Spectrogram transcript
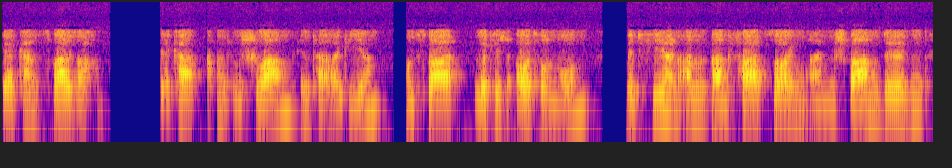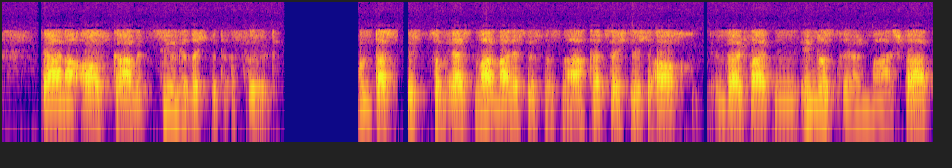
der kann zwei Sachen. Der kann im Schwarm interagieren und zwar wirklich autonom mit vielen anderen Fahrzeugen einen Schwarm bilden, der eine Aufgabe zielgerichtet erfüllt. Und das ist zum ersten Mal meines Wissens nach tatsächlich auch im weltweiten industriellen Maßstab,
